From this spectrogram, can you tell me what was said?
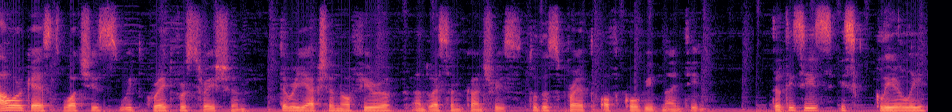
Our guest watches with great frustration the reaction of Europe and Western countries to the spread of COVID 19. The disease is clearly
